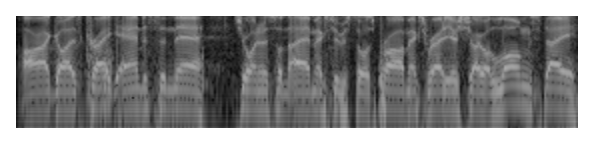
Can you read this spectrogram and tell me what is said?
All right, guys. Craig Anderson there joining us on the AMX Superstores Pro radio show. A long stay,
